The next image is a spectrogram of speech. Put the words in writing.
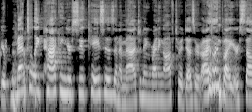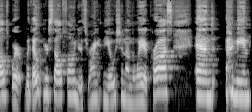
You're mentally packing your suitcases and imagining running off to a desert island by yourself where without your cell phone, you're throwing it in the ocean on the way across. And I mean,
